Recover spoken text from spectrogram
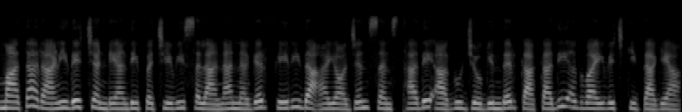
ਮਾਤਾ ਰਾਣੀ ਦੇ ਝੰਡਿਆਂ ਦੀ 25ਵੀਂ ਸਾਲਾਨਾ ਨਗਰ ਫੇਰੀ ਦਾ ਆਯੋਜਨ ਸੰਸਥਾ ਦੇ ਆਗੂ ਜੋਗਿੰਦਰ ਕਾਕਾ ਦੀ ਅਗਵਾਈ ਵਿੱਚ ਕੀਤਾ ਗਿਆ।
